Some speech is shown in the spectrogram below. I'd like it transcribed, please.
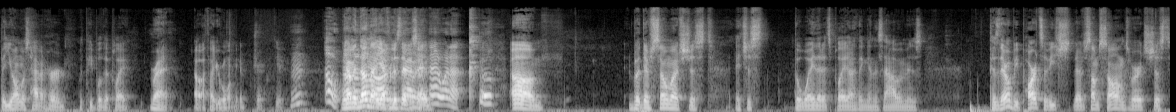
that you almost haven't heard with people that play. Right. Oh, I thought you were wanting me to drink with you. Oh, We haven't done that yet for this episode. Eh, why not? Boop. Um, but there's so much just it's just the way that it's played. I think in this album is because there will be parts of each. There's some songs where it's just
